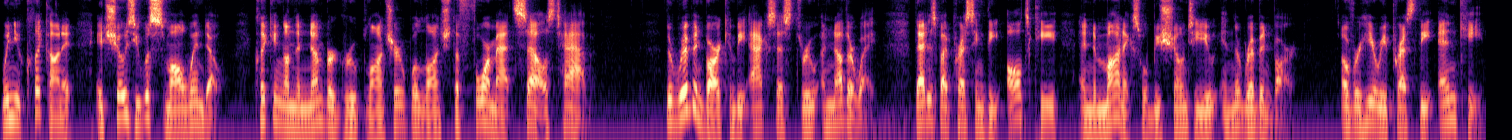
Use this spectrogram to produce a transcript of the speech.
When you click on it, it shows you a small window. Clicking on the Number Group Launcher will launch the Format Cells tab. The ribbon bar can be accessed through another way. That is by pressing the Alt key, and mnemonics will be shown to you in the ribbon bar. Over here, we press the N key,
